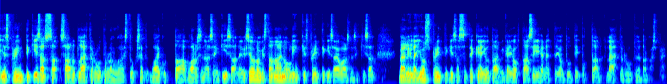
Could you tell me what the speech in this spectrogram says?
ja sprinttikisassa saadut lähtöruuturangaistukset vaikuttaa varsinaiseen kisaan. Eli se on oikeastaan ainoa linkki sprinttikisa ja varsinaisen kisan välillä, jos sprinttikisassa tekee jotain, mikä johtaa siihen, että joutuu tiputtaa lähtöruutuja takaspäin.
